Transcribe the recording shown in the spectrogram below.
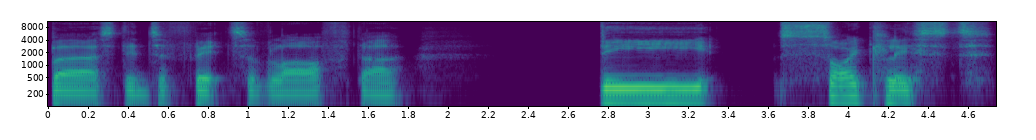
burst into fits of laughter. The cyclist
